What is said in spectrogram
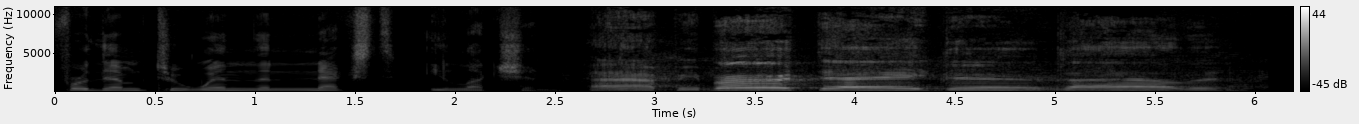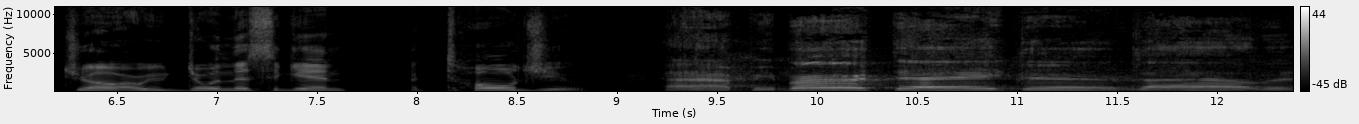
for them to win the next election. Happy birthday, dear Valen. Joe, are we doing this again? I told you. Happy birthday, dear Valen.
